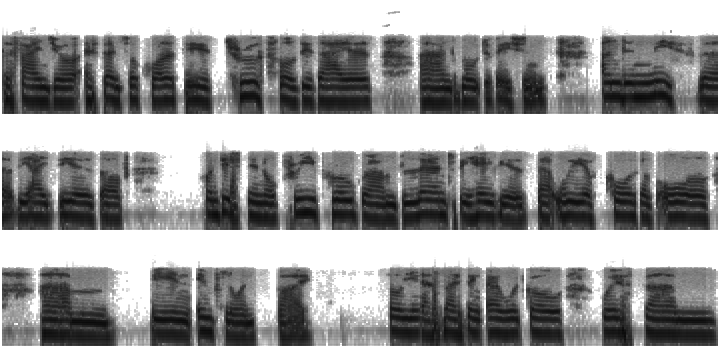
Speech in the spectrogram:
to find your essential qualities, truthful desires, and motivations underneath the, the ideas of conditioning or pre-programmed learned behaviors that we, of course, have all um, been influenced by. So yes, I think I would go with um,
